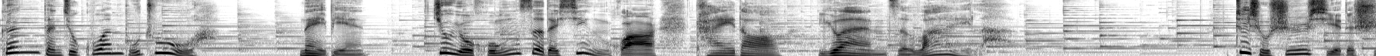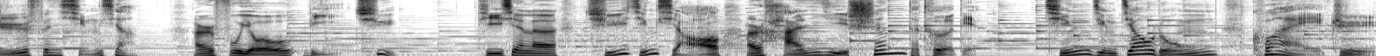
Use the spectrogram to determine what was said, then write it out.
根本就关不住啊！那边，就有红色的杏花开到院子外了。这首诗写得十分形象。而富有理趣，体现了取景小而含义深的特点，情景交融，脍炙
